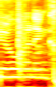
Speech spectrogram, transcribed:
you wouldn't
